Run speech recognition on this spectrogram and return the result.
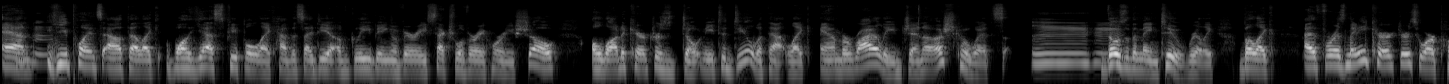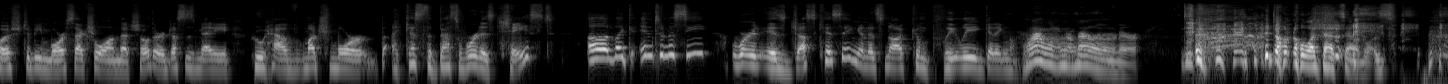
And Mhm. he points out that like while yes, people like have this idea of Glee being a very sexual, very horny show, a lot of characters don't need to deal with that. Like Amber Riley, Jenna Ushkowitz, Mhm. those are the main two, really. But like, for as many characters who are pushed to be more sexual on that show, there are just as many who have much more. I guess the best word is chaste. Uh, like intimacy, where it is just kissing and it's not completely getting. I don't know what that sound was,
